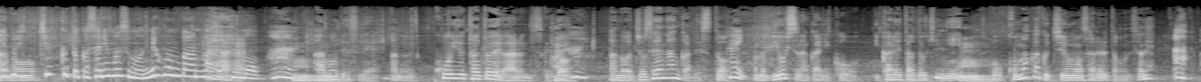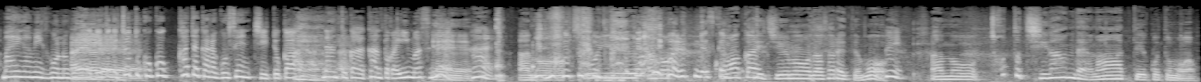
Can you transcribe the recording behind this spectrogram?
やっぱりチェックとかされますもんね、本番の時も。はい。あのですね、あの、こういう例えがあるんですけど、あの、女性なんかですと、はいあの、美容室なんかにこう、行かれた時に、こう、細かく注文されると思うんですよね。あ、前髪がこのぐらいでとか、ええちょっとここ肩から5センチとか、はいはいはいなんとかかんとか言いますね。ええはい。あの、そういう、あの、細かい注文を出されても、はいあの、ちょっと違うんだよなっていうことも、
